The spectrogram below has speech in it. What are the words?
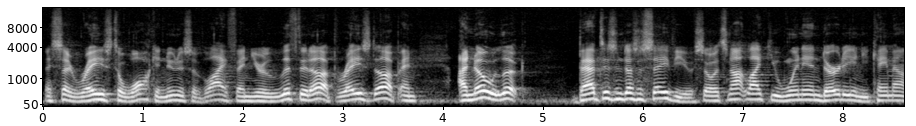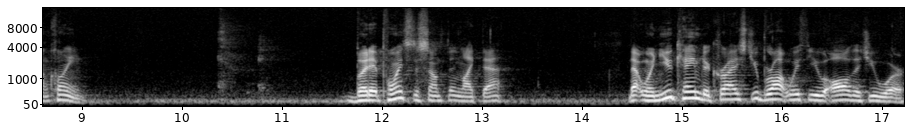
they say raised to walk in newness of life, and you're lifted up, raised up. And I know, look, baptism doesn't save you, so it's not like you went in dirty and you came out clean. But it points to something like that. That when you came to Christ, you brought with you all that you were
